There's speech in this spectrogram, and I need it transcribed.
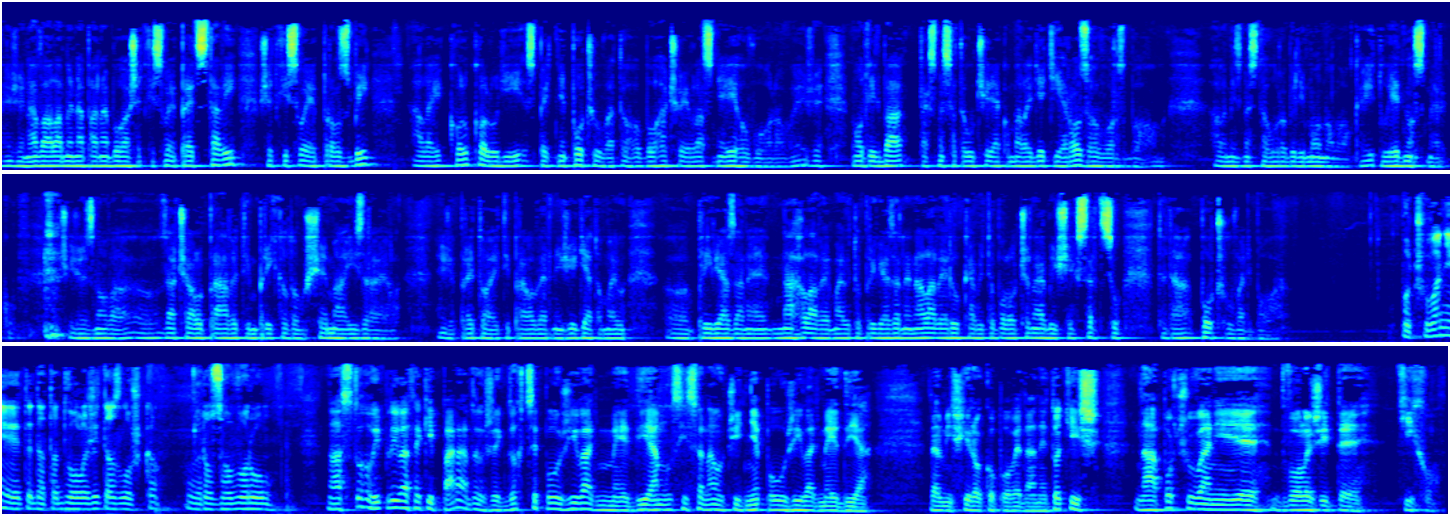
Že naválame na Pána Boha všetky svoje predstavy, všetky svoje prozby, ale koľko ľudí spätne počúva toho Boha, čo je vlastne jeho vôľou. Že modlitba, tak sme sa to učili ako malé deti, je rozhovor s Bohom ale my sme z toho urobili monológ, hej, tú jednosmerku. Čiže znova e, začal práve tým príkladom Šema Izrael. Že preto aj tí pravoverní Židia to majú e, priviazané na hlave, majú to priviazané na ľavej ruke, aby to bolo čo najbližšie k srdcu, teda počúvať Boha. Počúvanie je teda tá dôležitá zložka rozhovoru No a z toho vyplýva taký paradox, že kto chce používať média, musí sa naučiť nepoužívať média veľmi široko povedané. Totiž na počúvanie je dôležité ticho.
